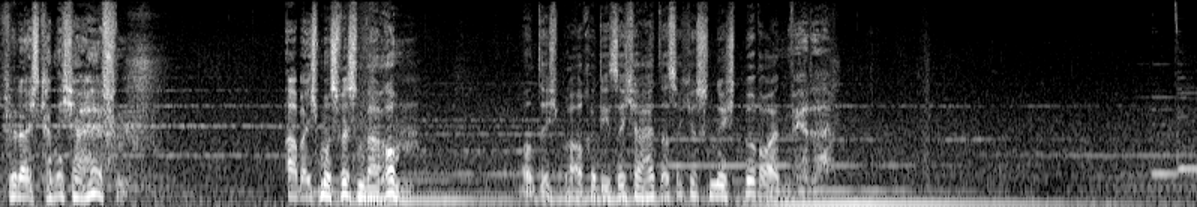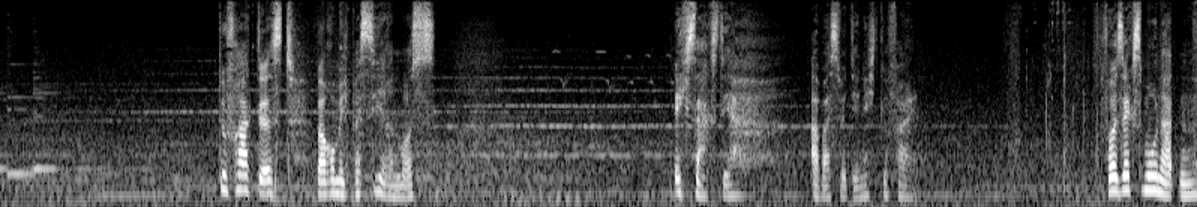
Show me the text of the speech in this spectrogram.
Vielleicht kann ich ja helfen. Aber ich muss wissen, warum. Und ich brauche die Sicherheit, dass ich es nicht bereuen werde. Du fragtest, warum ich passieren muss. Ich sag's dir, aber es wird dir nicht gefallen. Vor sechs Monaten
